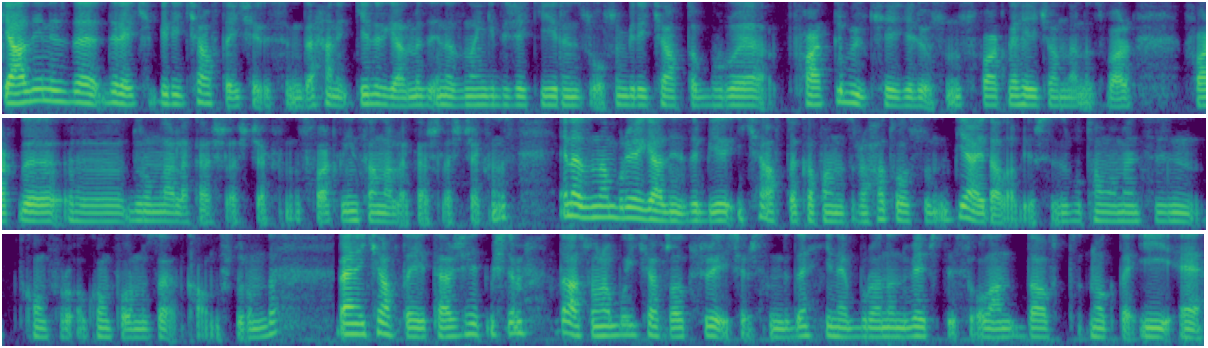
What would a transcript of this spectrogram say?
geldiğinizde direkt 1-2 hafta içerisinde hani gelir gelmez en azından gidecek yeriniz olsun. 1-2 hafta buraya farklı bir ülkeye geliyorsunuz. Farklı heyecanlarınız var. Farklı e, durumlarla karşılaşacaksınız. Farklı insanlarla karşılaşacaksınız. En azından buraya geldiğinizde 1-2 hafta kafanız rahat olsun. Bir ayda alabilirsiniz. Bu tamamen sizin konfor, konforunuza kalmış durumda. Ben iki haftayı tercih etmiştim. Daha sonra bu iki haftalık süre içerisinde de yine buranın web sitesi olan daft.ie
